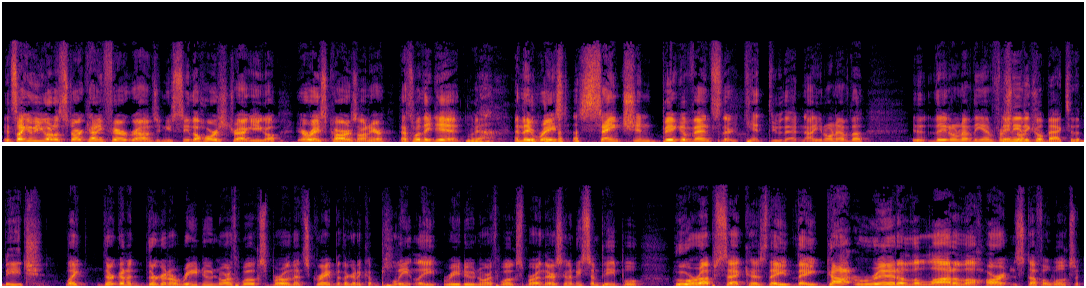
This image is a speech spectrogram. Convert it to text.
It's like if you go to Stark County Fairgrounds and you see the horse track and you go, "Here are race cars on here." That's what they did. Yeah. and they raced sanctioned big events there. You can't do that now. You don't have the. They don't have the infrastructure. They need to go back to the beach. Like they're gonna they're gonna redo North Wilkesboro and that's great, but they're gonna completely redo North Wilkesboro and there's gonna be some people who are upset because they they got rid of a lot of the heart and stuff of Wilkesboro.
